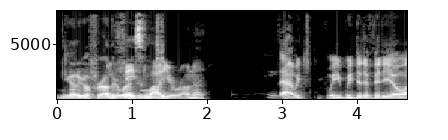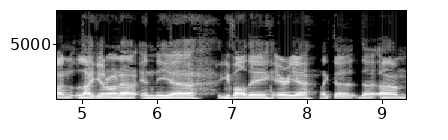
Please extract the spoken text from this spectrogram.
you got to go for other You faced legends. La Llorona. Yeah, we we we did a video on La Llorona in the uh, Uvalde area, like the the um,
